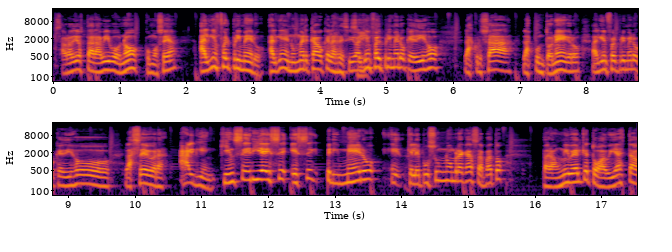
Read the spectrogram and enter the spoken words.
sabrá Dios estará vivo o no, como sea, alguien fue el primero, alguien en un mercado que las recibió, Sí. alguien fue el primero que dijo las cruzadas, las punto negro, alguien fue el primero que dijo las cebras, alguien. ¿Quién sería ese, ese primero eh, que le puso un nombre a cada zapato para un nivel que todavía esta,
